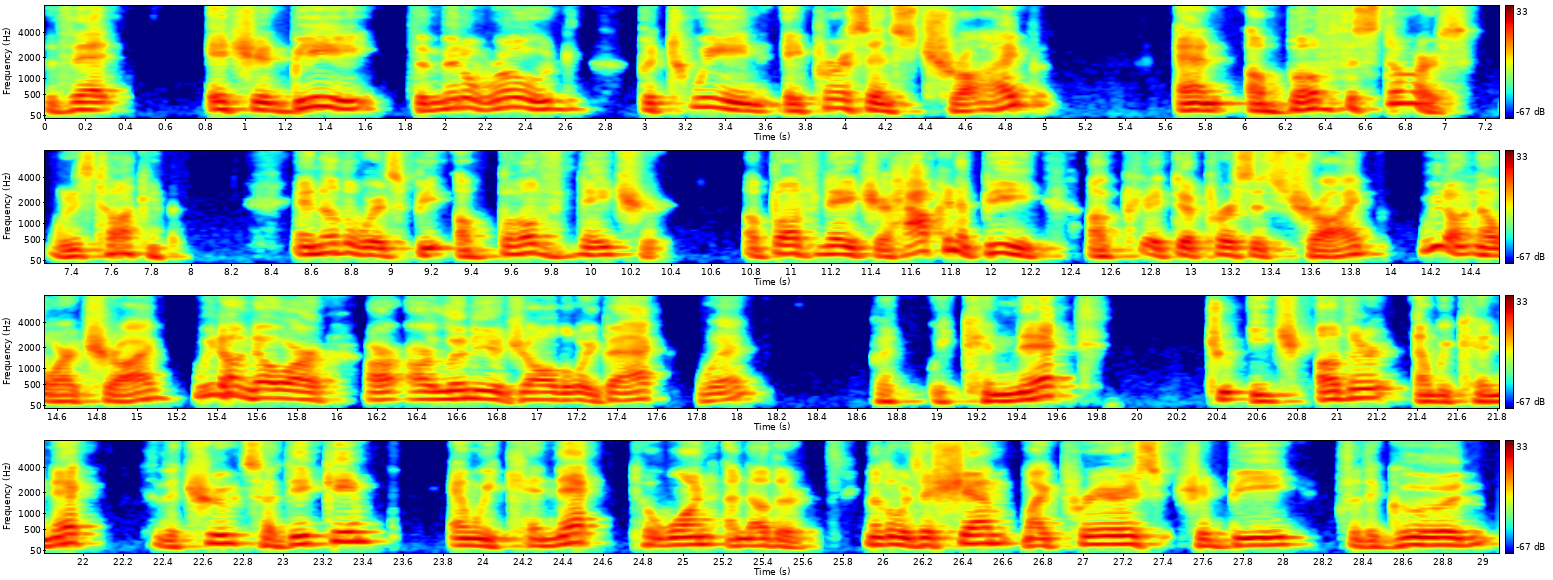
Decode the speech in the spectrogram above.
that it should be the middle road between a person's tribe and above the stars, what he's talking about. In other words, be above nature above nature. How can it be a, a person's tribe? We don't know our tribe. We don't know our, our, our lineage all the way back. What? But we connect to each other and we connect to the true tzaddikim and we connect to one another. In other words, Hashem, my prayers should be for the good,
